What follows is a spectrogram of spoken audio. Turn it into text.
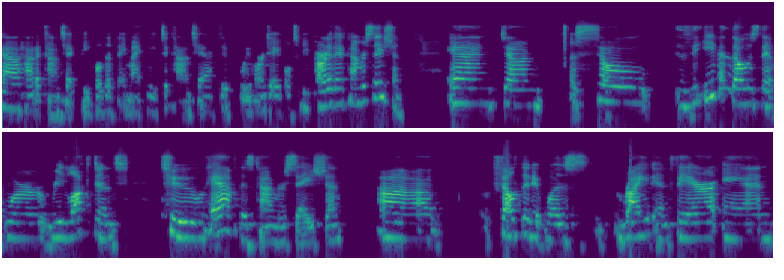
uh, how to contact people that they might need to contact if we weren't able to be part of that conversation. And um, so the, even those that were reluctant to have this conversation uh, felt that it was right and fair and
